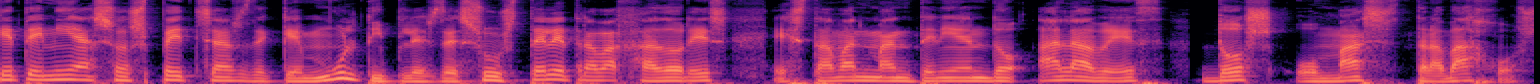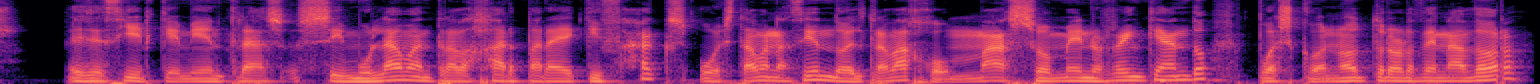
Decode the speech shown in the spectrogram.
que tenía sospechas de que múltiples de sus teletrabajadores estaban manteniendo a la vez dos o más trabajos. Es decir, que mientras simulaban trabajar para Equifax o estaban haciendo el trabajo más o menos renqueando, pues con otro ordenador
